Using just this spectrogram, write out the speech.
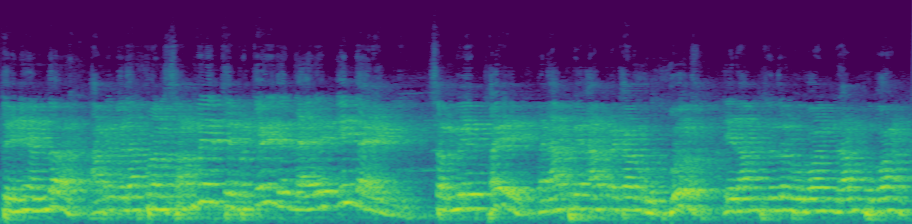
તો એની અંદર આપણે બધા પણ સામેલ છે. પણ કેવી રીતે ડાયરેક્ટ ઇનડાયરેક્ટલી સંમેલિત થઈ અને આપણે આ પ્રકારનો ઉદ્ઘોષ એ રામચંદ્ર ભગવાન, રામ ભગવાન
